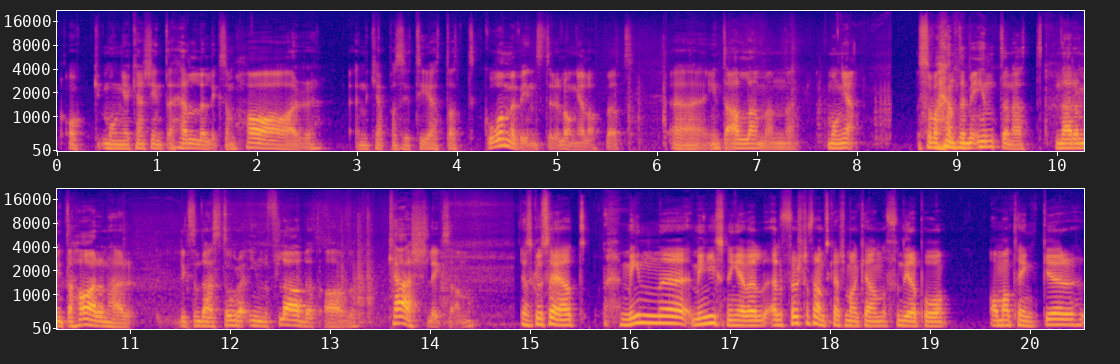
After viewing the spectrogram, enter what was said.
Och många kanske inte heller liksom har en kapacitet att gå med vinst i det långa loppet. Eh, inte alla, men många. Så vad händer med internet när de inte har den här, liksom det här stora inflödet av cash liksom? Jag skulle säga att min, eh, min gissning är väl, eller först och främst kanske man kan fundera på om man tänker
